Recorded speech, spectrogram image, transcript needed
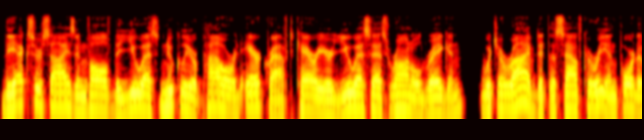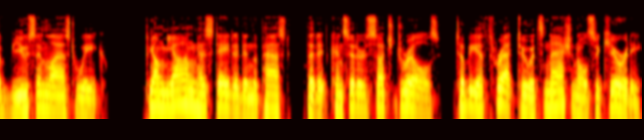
The exercise involved the U.S. nuclear-powered aircraft carrier USS Ronald Reagan, which arrived at the South Korean port of Busan last week. Pyongyang has stated in the past that it considers such drills to be a threat to its national security,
